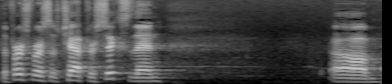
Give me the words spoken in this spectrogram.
the first verse of chapter 6, then, um,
